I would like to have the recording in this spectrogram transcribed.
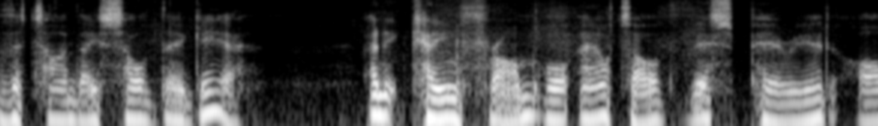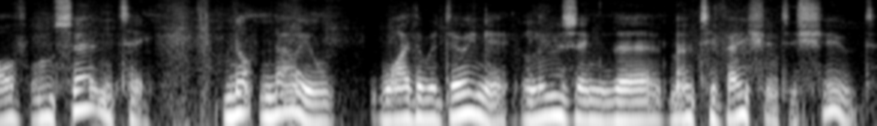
the time they sold their gear. And it came from or out of this period of uncertainty, not knowing why they were doing it, losing the motivation to shoot.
